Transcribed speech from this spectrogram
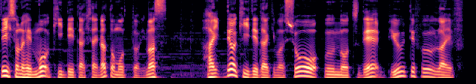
ぜひその辺も聴いていただきたいなと思っております。はい。では聴いていただきましょう。ムーンノーツで Beautiful Life。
